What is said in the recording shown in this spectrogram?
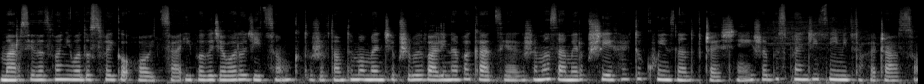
Marcia zadzwoniła do swojego ojca i powiedziała rodzicom, którzy w tamtym momencie przybywali na wakacjach, że ma zamiar przyjechać do Queensland wcześniej, żeby spędzić z nimi trochę czasu.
